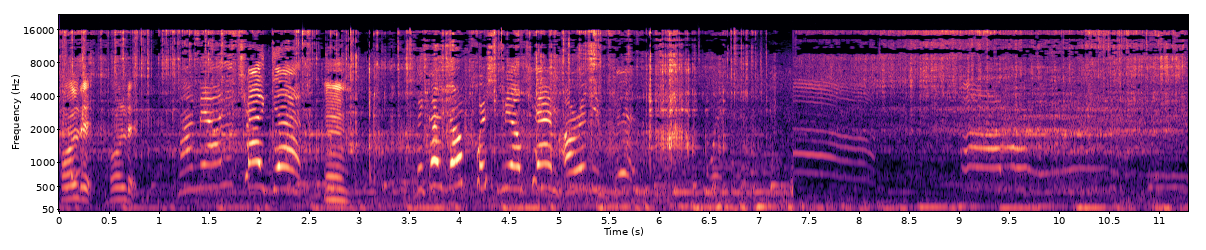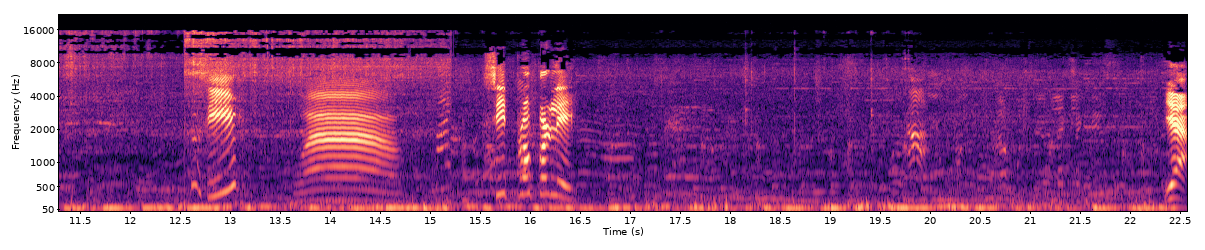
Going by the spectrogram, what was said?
Hold it, hold it. Mommy, I want to try again. Mm. Because don't push me, okay? I'm already bit. Wait. See? Wow. Sit properly. Yeah.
